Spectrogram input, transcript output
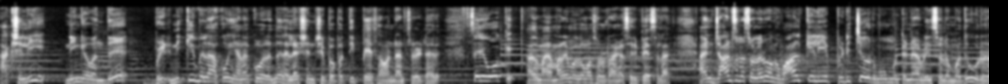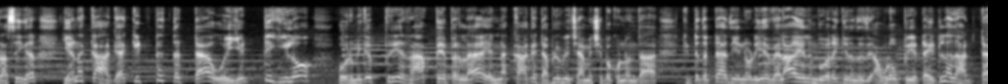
ஆக்சுவலி நீங்கள் வந்து பி- நிக்கி பில்லாக்கும் எனக்கும் இருந்த ரிலேஷன்ஷிப்பை பற்றி பேச வேண்டாம்னு சொல்லிட்டாரு. சரி ஓகே. அது ம மறைமுகமாக சொல்கிறாங்க சரி பேசலை. அண்ட் ஜான்சனை சொல்கிறார் உங்கள் வாழ்க்கையிலேயே பிடிச்ச ஒரு மூமெண்ட் என்ன? அப்படின்னு சொல்லும்போது ஒரு ரசிகர் எனக்காக கிட்டத்தட்ட ஒரு எட்டு கிலோ ஒரு மிகப்பெரிய ரேப் பேப்பரில் எனக்காக டபிள்யூபிள்யூ சாம்பியன்ஷிப்பை கொண்டு வந்தா. கிட்டத்தட்ட அது என்னுடைய விலா எலும்பு வரைக்கும் இருந்தது. அவ்வளோ பெரிய டைட்டில் அது அட்டை.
